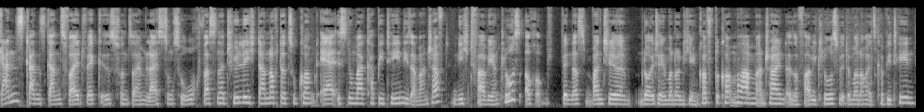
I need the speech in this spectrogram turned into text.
ganz, ganz, ganz weit weg ist von seinem Leistungshoch, was natürlich dann noch dazu kommt, er ist nun mal Kapitän dieser Mannschaft, nicht Fabian Klos, auch wenn das manche Leute immer noch nicht in den Kopf bekommen haben anscheinend, also Fabi Klos wird immer noch als Kapitän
